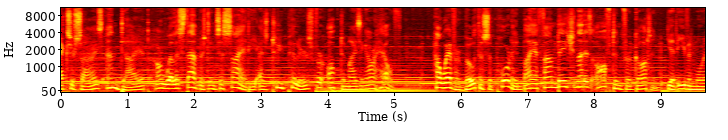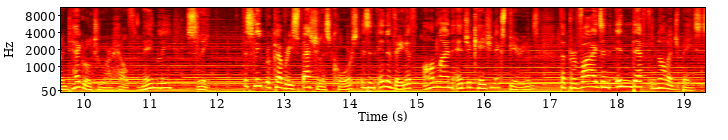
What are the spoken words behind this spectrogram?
Exercise and diet are well established in society as two pillars for optimizing our health. However, both are supported by a foundation that is often forgotten, yet even more integral to our health, namely sleep. The Sleep Recovery Specialist course is an innovative online education experience that provides an in depth knowledge base,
